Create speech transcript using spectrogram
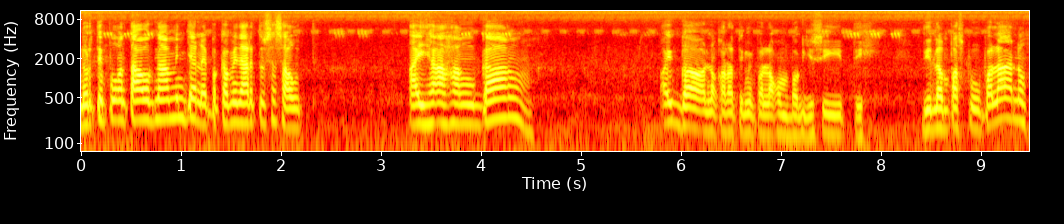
Norte po ang tawag namin dyan. Ay pag kami narito sa South. Ay hahanggang. Ay ga, nakarating pala akong Baguio City. Di lampas po pala ano.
